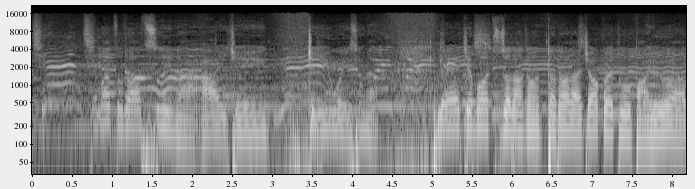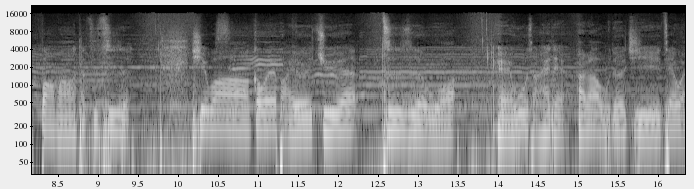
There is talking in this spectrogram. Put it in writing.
节目做到此里呢，也已经接近尾声了。在节目制作当中，得到了交关多朋友的帮忙特子支持，希望各位朋友继续支持我《闲话上海滩》，阿拉下头见，再会。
